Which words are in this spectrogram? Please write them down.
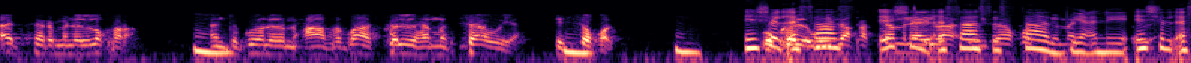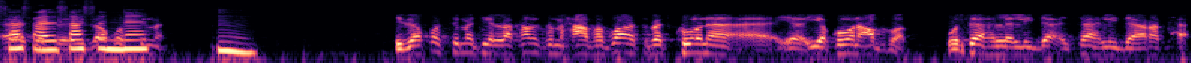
أكثر من الأخرى أن تكون المحافظات كلها متساوية في الثقل. إيش الاساس إيش الأساس أستاذ يعني إيش الأساس على أساس انه إذا قسمت إلى خمس محافظات بتكون يكون أفضل وسهل سهل إدارتها.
